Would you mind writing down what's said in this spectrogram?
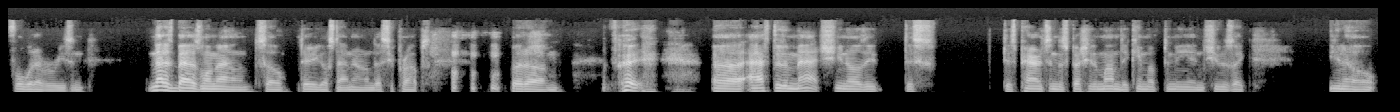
for whatever reason. Not as bad as Long Island, so there you go, Staten Island. That's your props. but um, but uh, after the match, you know, the this this parents and especially the mom, they came up to me and she was like, you know,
